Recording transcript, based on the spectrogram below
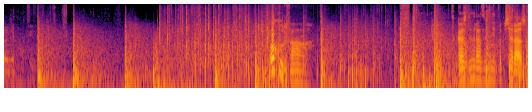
Dobra. O kurwa! To każdym razem mnie to przeraża.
